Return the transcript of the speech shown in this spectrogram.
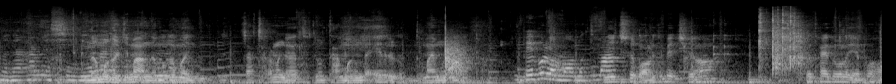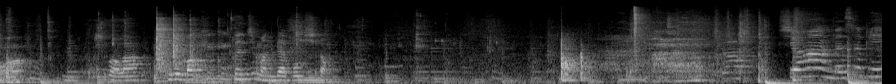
我那还没洗的。 너무 들지만 넘어가면 작 작은 거 좀 다 먹는다. 애들 더 많이 먹는다. 배불러 뭐 먹지 마. 你吃饱了就别吃啊，吃太多了也不好啊。吃饱了，그리막 휙휙 던지면 안 돼, 보기 싫어. 喜欢我们的视频，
